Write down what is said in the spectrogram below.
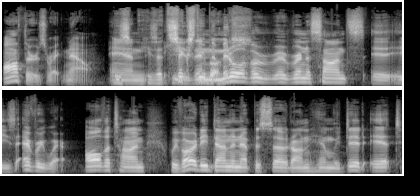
authors right now, and he's at he is 60 in the middle of a re- renaissance. He's everywhere all the time. We've already done an episode on him. We did it.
